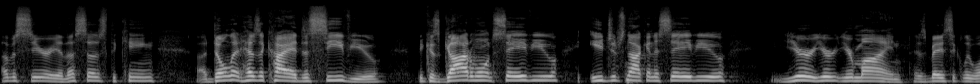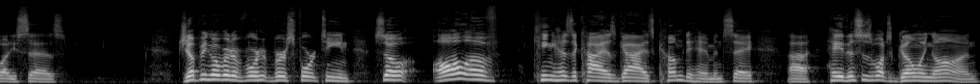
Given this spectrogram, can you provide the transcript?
of Assyria. Thus says the king, uh, Don't let Hezekiah deceive you because God won't save you. Egypt's not going to save you. You're, you're, you're mine, is basically what he says. Jumping over to verse 14. So all of King Hezekiah's guys come to him and say, uh, Hey, this is what's going on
